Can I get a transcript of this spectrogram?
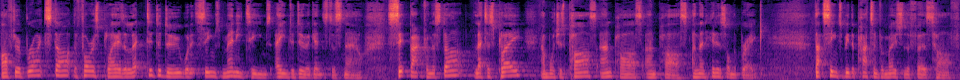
After a bright start, the Forest players elected to do what it seems many teams aim to do against us now sit back from the start, let us play, and watch us pass and pass and pass, and then hit us on the break. That seemed to be the pattern for most of the first half.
